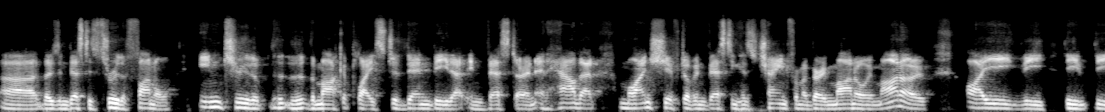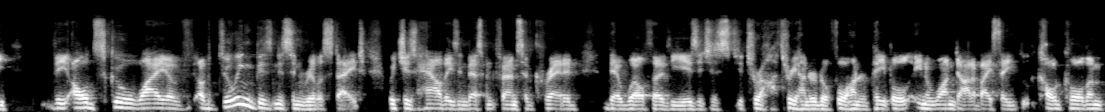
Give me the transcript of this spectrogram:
uh, those investors through the funnel into the, the, the, marketplace to then be that investor and, and how that mind shift of investing has changed from a very mano a mano, i.e. the the the the old school way of, of doing business in real estate, which is how these investment firms have created their wealth over the years. It's just through 300 or 400 people in a one database. They cold call them,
